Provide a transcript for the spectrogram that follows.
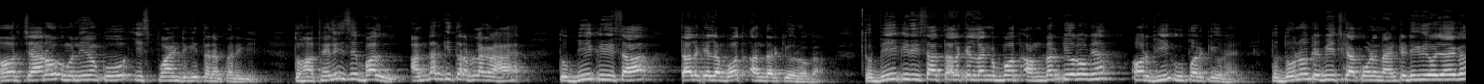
और चारों उंगलियों को इस पॉइंट की तरफ़ करेंगे। तो हथेली से बल अंदर की तरफ़ लग रहा है तो बी की दिशा तल के लंबवत अंदर की ओर होगा। तो बी की दिशा तल के लंबवत अंदर की ओर हो गया और भी ऊपर की ओर है। तो दोनों के बीच का कोण 90 डिग्री हो जाएगा।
